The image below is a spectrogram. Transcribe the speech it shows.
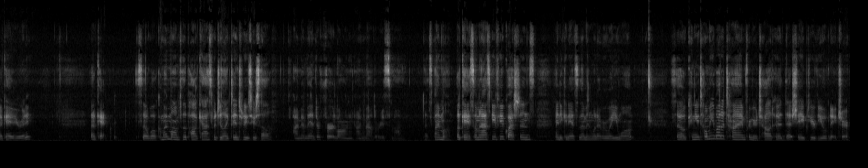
Okay, are you ready? Okay, so welcome my mom to the podcast. Would you like to introduce yourself? I'm Amanda Furlong. I'm Mallory's mom. That's my mom. Okay, so I'm going to ask you a few questions and you can answer them in whatever way you want. So, can you tell me about a time from your childhood that shaped your view of nature?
